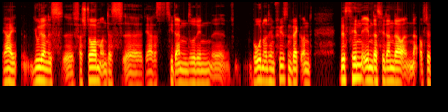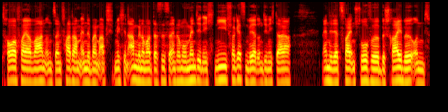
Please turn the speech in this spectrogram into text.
ja, Julian ist äh, verstorben und das, äh, ja, das zieht einem so den äh, Boden unter den Füßen weg und bis hin eben, dass wir dann da auf der Trauerfeier waren und sein Vater am Ende beim Abschied mich in den Arm genommen hat. Das ist einfach ein Moment, den ich nie vergessen werde und den ich da am Ende der zweiten Strophe beschreibe. Und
